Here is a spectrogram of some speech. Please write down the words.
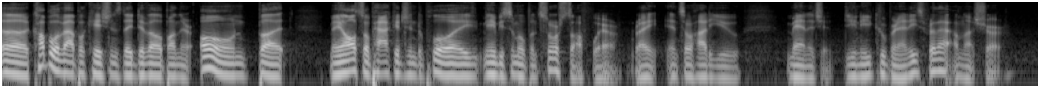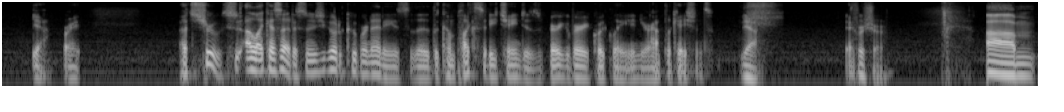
a couple of applications they develop on their own, but may also package and deploy maybe some open source software, right? And so, how do you manage it? Do you need Kubernetes for that? I'm not sure. Yeah, right. That's true. So, uh, like I said, as soon as you go to Kubernetes, the, the complexity changes very, very quickly in your applications. Yeah, for sure. Um,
